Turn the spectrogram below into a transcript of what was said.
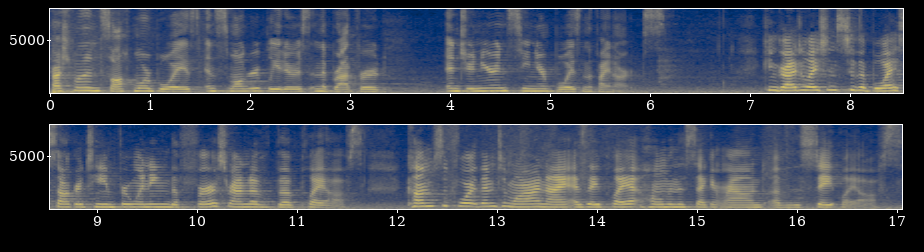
freshmen and sophomore boys, and small group leaders in the Bradford, and junior and senior boys in the fine arts. Congratulations to the boys soccer team for winning the first round of the playoffs. Come support them tomorrow night as they play at home in the second round of the state playoffs.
